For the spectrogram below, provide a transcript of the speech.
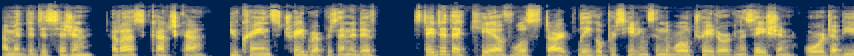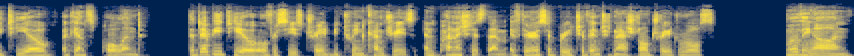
Amid the decision, Taras Kachka, Ukraine's trade representative, stated that Kiev will start legal proceedings in the World Trade Organization, or WTO, against Poland. The WTO oversees trade between countries and punishes them if there is a breach of international trade rules. Moving on,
